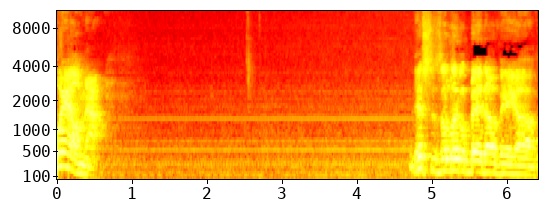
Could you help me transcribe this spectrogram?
Well, now, this is a little bit of a, uh,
